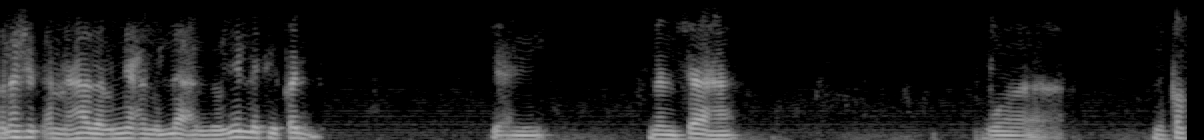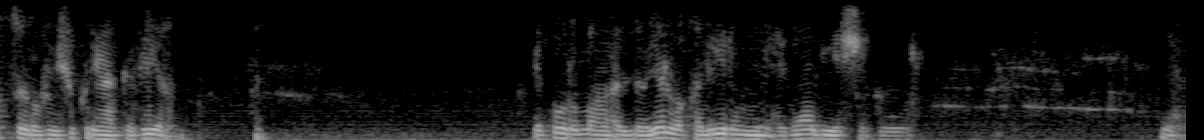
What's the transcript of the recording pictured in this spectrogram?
فلا شك أن هذا من نعم الله عز وجل التي قد يعني ننساها ونقصر في شكرها كثيرا. يقول الله عز وجل وقليل من عبادي الشكور. نعم.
